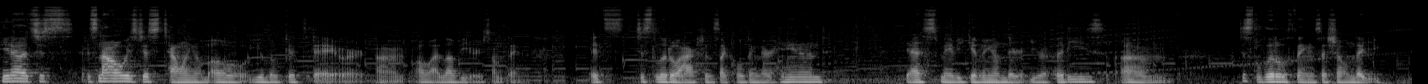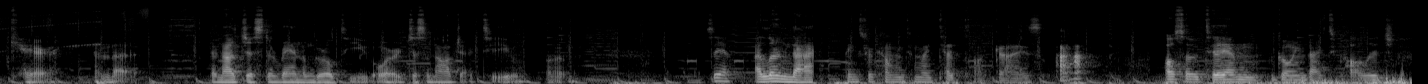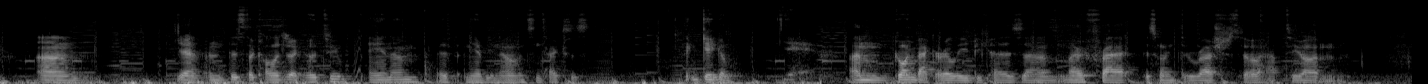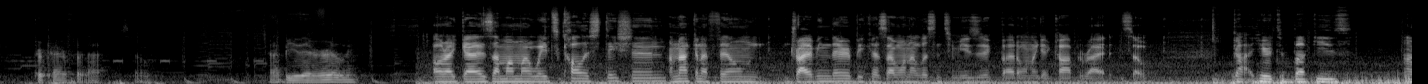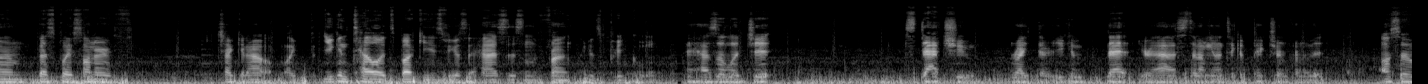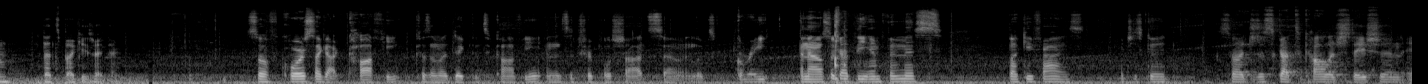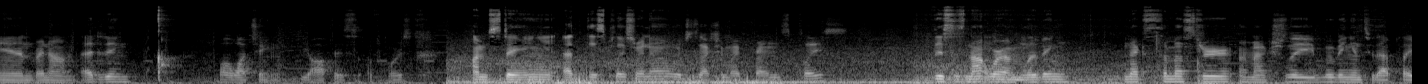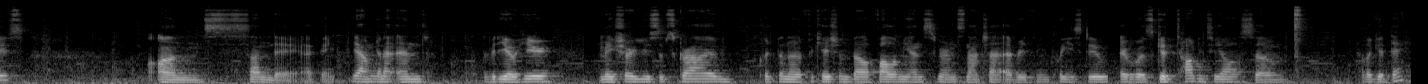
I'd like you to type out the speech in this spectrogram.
you know, it's just it's not always just telling them, "Oh, you look good today," or um, "Oh, I love you," or something. It's just little actions like holding their hand, yes, maybe giving them their your hoodies, um, just little things that show them that you care and that they're not just a random girl to you or just an object to you. Um, so yeah, I learned that. Thanks for coming to my TED Talk, guys. Ah. Also, today I'm going back to college. Um, yeah, and this is the college I go to, A&M, if any of you know, it's in Texas. Gig'em. Yeah. I'm going back early because um, my frat is going through rush, so I have to um, prepare for that. So gotta be there early. All right, guys, I'm on my way to College Station. I'm not gonna film driving there because I want to listen to music, but I don't want to get copyrighted. So got here to Buc-ee's, um, best place on earth. Check it out. Like you can tell it's Buc-ee's because it has this in the front. Like it's pretty cool. It has a legit statue right there. You can bet your ass that I'm gonna take a picture in front of it. Also, that's Buc-ee's right there. So of course I got coffee because I'm addicted to coffee and it's a triple shot so it looks great. And I also got the infamous Buc-ee fries, which is good. So I just got to College Station and right now I'm editing while watching The Office, of course. I'm staying at this place right now, which is actually my friend's place. This is not where I'm living next semester. I'm actually moving into that place on Sunday, I think. Yeah, I'm gonna end the video here. Make sure you subscribe, click the notification bell, follow me on Instagram, Snapchat, everything, please do. It was good talking to y'all, so Have a good day.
